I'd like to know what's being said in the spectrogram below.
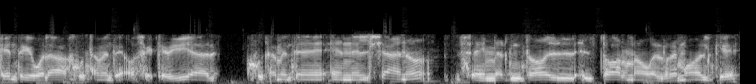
gente que volaba justamente, o sea, que vivía justamente en el llano se inventó el, torno o el remolque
